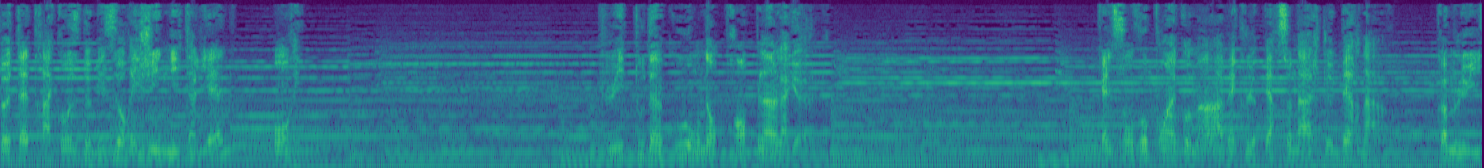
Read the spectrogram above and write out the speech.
Peut-être à cause de mes origines italiennes? On rit. Puis tout d'un coup on en prend plein la gueule. Quels sont vos points communs avec le personnage de Bernard? Comme lui,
